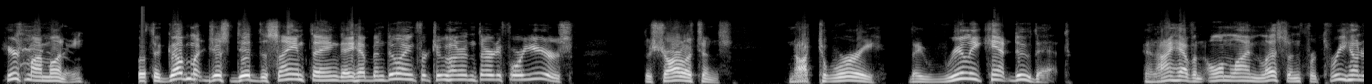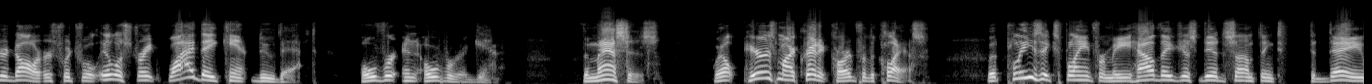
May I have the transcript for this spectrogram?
here's my money, but the government just did the same thing they have been doing for 234 years. The charlatans, not to worry, they really can't do that. And I have an online lesson for $300 which will illustrate why they can't do that over and over again. The masses, well, here's my credit card for the class. But please explain for me how they just did something t- today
